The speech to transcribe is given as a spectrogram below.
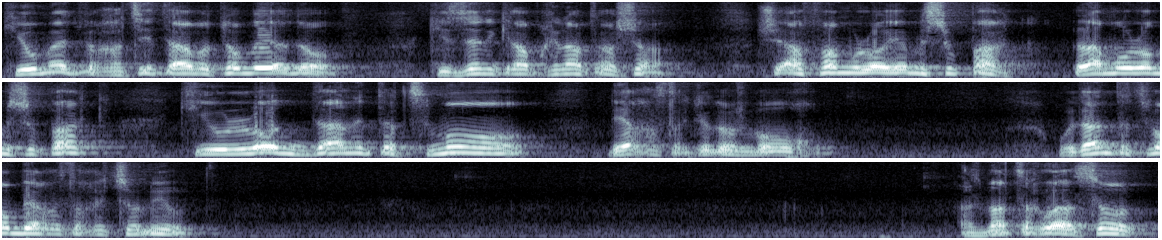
כי הוא מת וחצי תאוותו בידו. כי זה נקרא בחינת רשע, שאף פעם הוא לא יהיה מסופק. למה הוא לא מסופק? כי הוא לא דן את עצמו ביחס לקדוש ברוך הוא. הוא דן את עצמו ביחס לחיצוניות. אז מה צריך לעשות?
